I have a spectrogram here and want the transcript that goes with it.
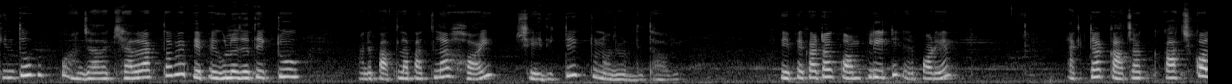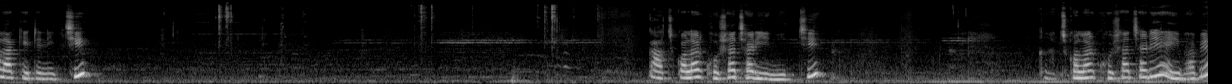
কিন্তু যা খেয়াল রাখতে হবে, পেঁপেগুলো যাতে একটু মানে পাতলা পাতলা হয়, সেই দিকটা একটু নজর দিতে হবে। পেঁপে কাটা কমপ্লিট এরপরে একটা কাঁচা কাঁচকলা কেটে নিচ্ছি। কাঁচকলার খোসা ছাড়িয়ে নিচ্ছি। কাঁচকলার খোসা ছাড়িয়ে এইভাবে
